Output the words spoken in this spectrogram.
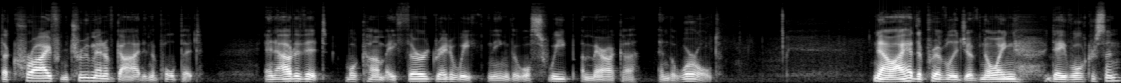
the cry from true men of God in the pulpit. And out of it will come a third great awakening that will sweep America and the world. Now, I had the privilege of knowing Dave Wilkerson,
